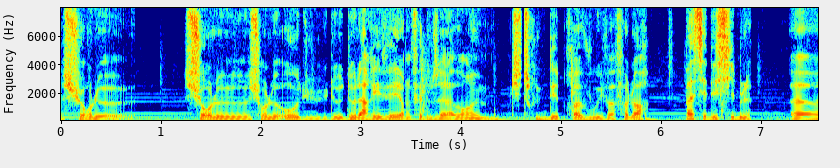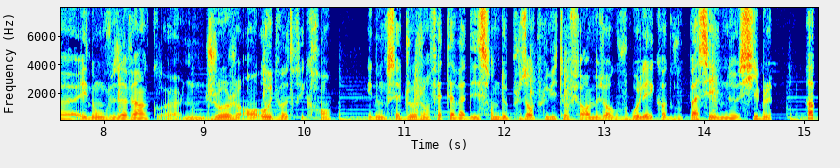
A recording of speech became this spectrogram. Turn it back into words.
sur le sur le sur le haut de, l'arrivée. En fait, vous allez avoir un petit truc d'épreuve où il va falloir passer des cibles. Et donc vous avez une jauge en haut de votre écran et donc cette jauge en fait elle va descendre de plus en plus vite au fur et à mesure que vous roulez et quand vous passez une cible, hop,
